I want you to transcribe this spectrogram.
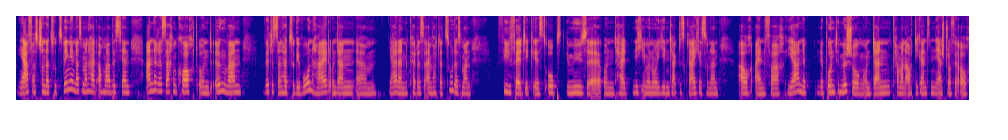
ja, fast schon dazu zwingen, dass man halt auch mal ein bisschen andere Sachen kocht und irgendwann wird es dann halt zur Gewohnheit und dann, ähm, ja, dann gehört es einfach dazu, dass man vielfältig isst, Obst, Gemüse und halt nicht immer nur jeden Tag das Gleiche, sondern auch einfach, ja, eine, eine bunte Mischung und dann kann man auch die ganzen Nährstoffe auch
